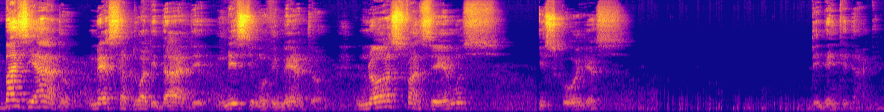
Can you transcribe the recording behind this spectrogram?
baseado nessa dualidade, nesse movimento, nós fazemos escolhas de identidade.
